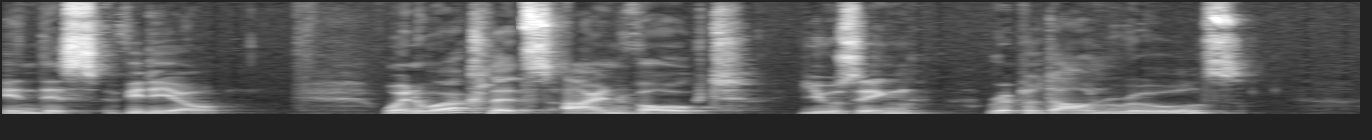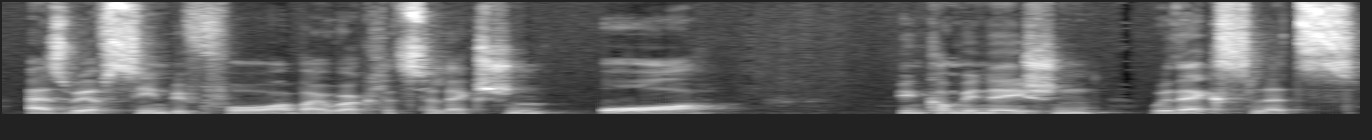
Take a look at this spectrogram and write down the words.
in this video. When worklets are invoked using ripple down rules, as we have seen before by worklet selection, or in combination with exlets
